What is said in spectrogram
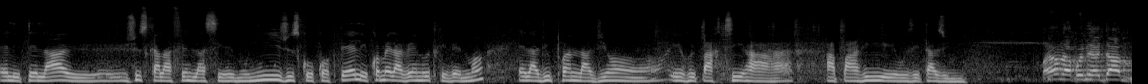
Elle était là euh, jusqu'à la fin de la cérémonie, jusqu'au cocktail. Et comme elle avait un autre événement, elle a dû prendre l'avion et repartir à, Paris et aux États-Unis. Madame la Première Dame,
